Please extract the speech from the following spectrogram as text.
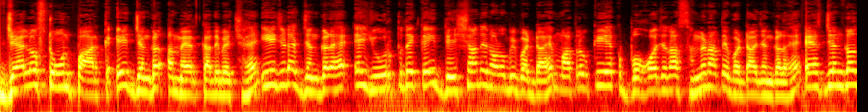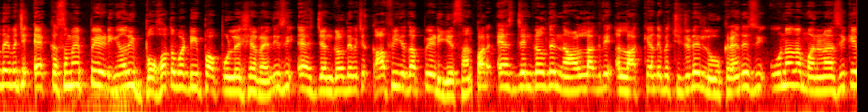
ਜੈਲੋਸਟੋਨ ਪਾਰਕ, ਇਹ ਜੰਗਲ ਅਮਰੀਕਾ ਦੇ ਵਿੱਚ ਹੈ। ਇਹ ਜਿਹੜਾ ਜੰਗਲ ਹੈ, ਇਹ ਯੂਰਪ ਦੇ ਕਈ ਦੇਸ਼ਾਂ ਦੇ ਨਾਲੋਂ ਵੀ ਵੱਡਾ ਹੈ। ਮਤਲਬ ਕਿ ਇੱਕ ਬਹੁਤ ਜ਼ਿਆਦਾ ਸੰਘਣਾ ਤੇ ਵੱਡਾ ਜੰਗਲ ਹੈ। ਇਸ ਜੰਗਲ ਦੇ ਵਿੱਚ ਇੱਕ ਸਮੇਂ ਭੇੜੀਆਂ ਦੀ ਬਹੁਤ ਵੱਡੀ ਪੋਪੂਲੇਸ਼ਨ ਰਹਿੰਦੀ ਸੀ। ਇਸ ਜੰਗਲ ਦੇ ਵਿੱਚ ਕਾਫੀ ਜ਼ਿਆਦਾ ਭੇੜੀਏ ਸਨ। ਪਰ ਇਸ ਜੰਗਲ ਦੇ ਨਾਲ ਲੱਗਦੇ ਇਲਾਕਿਆਂ ਦੇ ਵਿੱਚ ਜਿਹੜੇ ਲੋਕ ਰਹਿੰਦੇ ਸੀ, ਉਹਨਾਂ ਦਾ ਮੰਨਣਾ ਸੀ ਕਿ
